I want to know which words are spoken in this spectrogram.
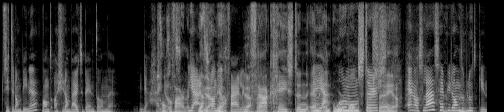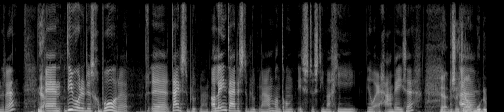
zit er dan binnen. Want als je dan buiten bent, dan ja, ga je Gewoon dood. gevaarlijk. Ja, Ja. het is gewoon Ja. heel gevaarlijk. Ja. Wraakgeesten en, En oermonsters. oermonsters. Hè? Ja. En als laatst heb je dan de bloedkinderen. Ja. En die worden dus geboren eh, tijdens de bloedmaan. Alleen tijdens de bloedmaan, want dan is dus die magie heel erg aanwezig. Ja, dus als jouw Eh. moeder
